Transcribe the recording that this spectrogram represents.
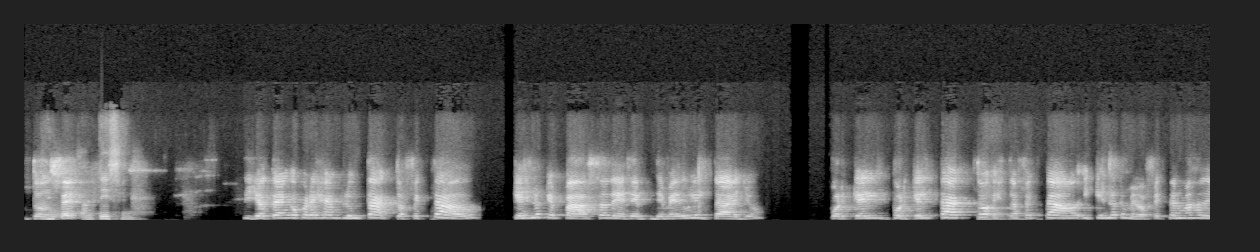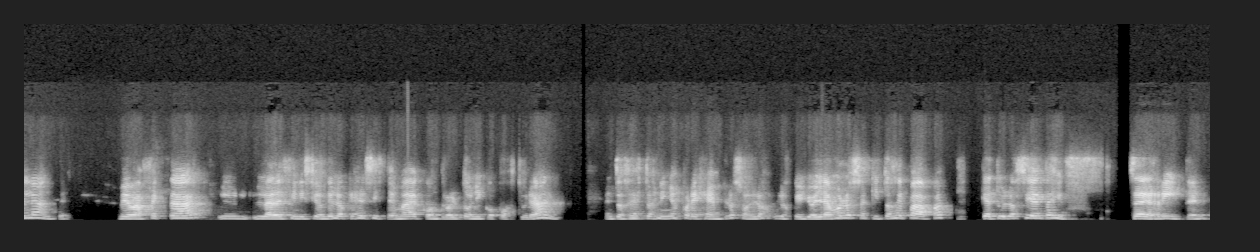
Entonces, si yo tengo, por ejemplo, un tacto afectado, ¿qué es lo que pasa desde de médula y tallo? ¿Por qué, el, ¿Por el tacto está afectado y qué es lo que me va a afectar más adelante? Me va a afectar la definición de lo que es el sistema de control tónico postural. Entonces, estos niños, por ejemplo, son los, los que yo llamo los saquitos de papa, que tú los sientas y se derriten,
